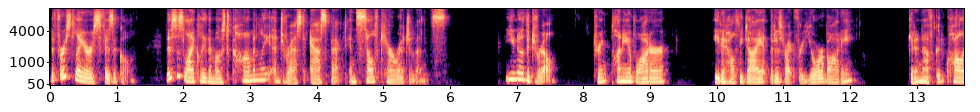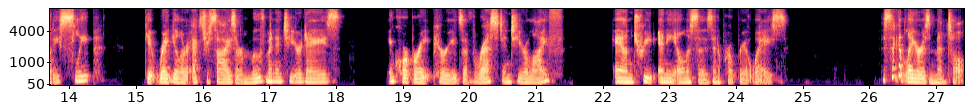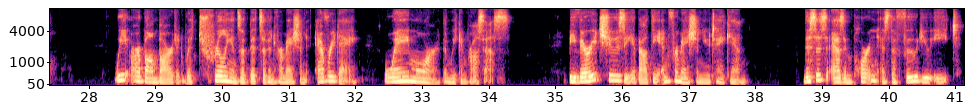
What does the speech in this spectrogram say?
The first layer is physical. This is likely the most commonly addressed aspect in self care regimens. You know the drill drink plenty of water, eat a healthy diet that is right for your body, get enough good quality sleep, get regular exercise or movement into your days, incorporate periods of rest into your life, and treat any illnesses in appropriate ways. The second layer is mental. We are bombarded with trillions of bits of information every day, way more than we can process. Be very choosy about the information you take in. This is as important as the food you eat.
